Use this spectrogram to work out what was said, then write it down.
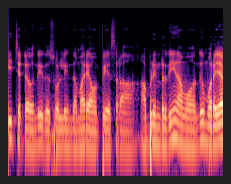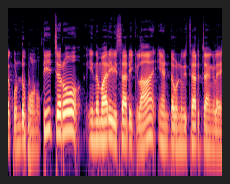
டீச்சர்கிட்ட வந்து இதை சொல்லி இந்த மாதிரி அவன் பேசுகிறான் அப்படின்றதையும் நம்ம வந்து முறையாக கொண்டு போகணும். டீச்சரும் இந்த மாதிரி விசாரிக்கலாம். என்கிட்ட ஒன்று விசாரிச்சாங்களே.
